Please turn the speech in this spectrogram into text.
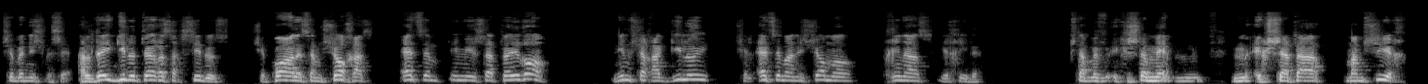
שבנשמסה. על די גילו תרס אכסידוס, שפועל אסמשוחס עצם פנימיוס התוירו, נמשך הגילוי של עצם הנשומו בחינס יחידה. כשאתה, כשאתה, כשאתה ממשיך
